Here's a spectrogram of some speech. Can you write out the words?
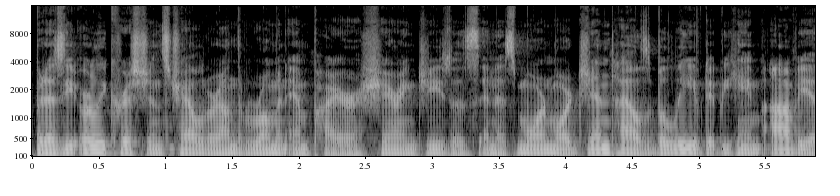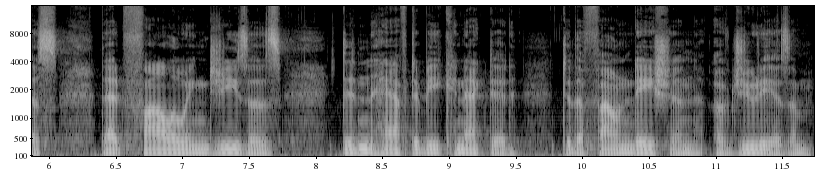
But as the early Christians traveled around the Roman Empire sharing Jesus, and as more and more Gentiles believed, it became obvious that following Jesus didn't have to be connected to the foundation of Judaism.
